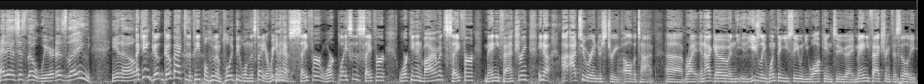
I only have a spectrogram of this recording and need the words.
and it was just the weirdest thing, you know. Again, go go back to the people who employ people in this state. Are we going to Yeah. have safer workplaces, safer working environments, safer manufacturing? You know, I, I tour industry all the time, uh, right? And I go, and usually one thing you see when you walk into a manufacturing facility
